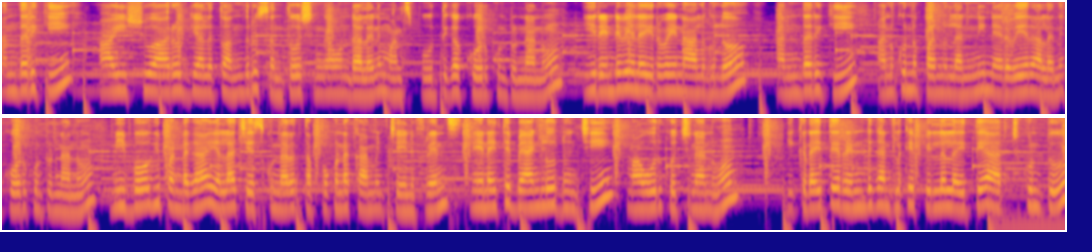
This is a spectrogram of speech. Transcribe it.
అందరికీ ఆయుష్ ఆరోగ్యాలతో అందరూ సంతోషంగా ఉండాలని మనస్ఫూర్తిగా కోరుకుంటున్నాను. ఈ రెండు వేల ఇరవై నాలుగులో అందరికీ అనుకున్న పనులన్నీ నెరవేరాలని కోరుకుంటున్నాను. మీ భోగి పండగ ఎలా చేసుకున్నారో తప్పకుండా కామెంట్ చేయండి ఫ్రెండ్స్. నేనైతే బెంగళూరు నుంచి మా ఊరికి వచ్చినాను. ఇక్కడైతే రెండు గంటలకే పిల్లలు అయితే అరుచుకుంటూ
